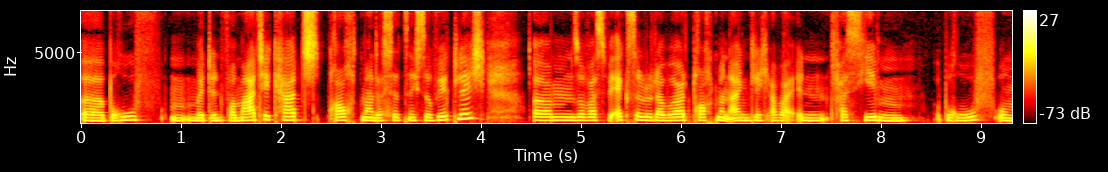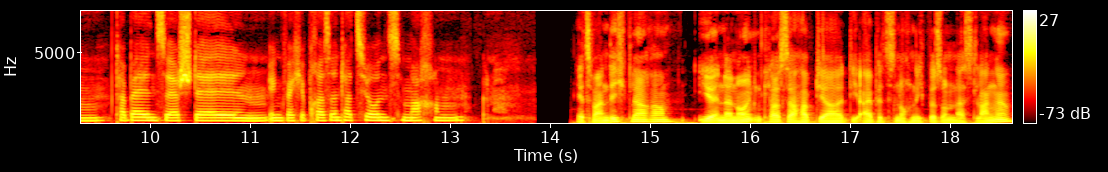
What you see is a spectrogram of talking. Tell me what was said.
äh, Beruf mit Informatik hat, braucht man das jetzt nicht so wirklich. Ähm, sowas wie Excel oder Word braucht man eigentlich aber in fast jedem Beruf, um Tabellen zu erstellen, irgendwelche Präsentationen zu machen. Genau. Jetzt mal an dich, Clara. Ihr in der 9. Klasse habt ja die iPads noch nicht besonders lange.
